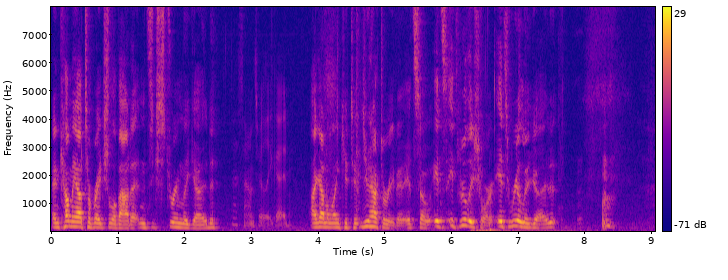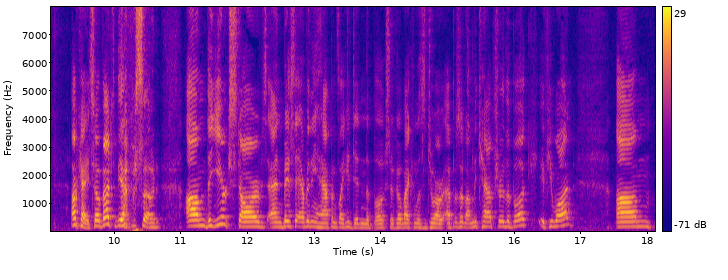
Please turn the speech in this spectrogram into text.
and coming out to Rachel about it, and it's extremely good. That sounds really good. I gotta link you to. You have to read it. It's so. It's it's really short. It's really good. Okay, so back to the episode. Um, the Yeerk starves, and basically everything happens like it did in the book. So go back and listen to our episode on the capture of the book if you want. Um,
